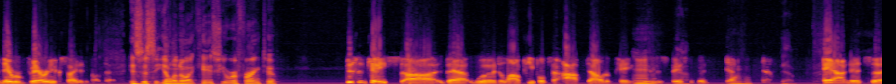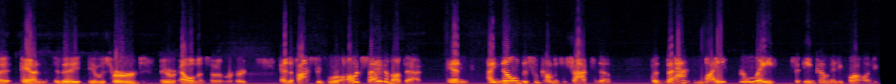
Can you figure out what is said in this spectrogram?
And they were very excited about that. Is this the Illinois case you're referring to? This is a case uh, that would allow people to opt out of paying Mhm. dues, basically. Yeah. Mhm. yeah. Yeah. And it's uh, and the it was heard. There were elements of it were heard, and the Fox people were all excited about that. And I know this would come as a shock to them, but that might relate to income inequality.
